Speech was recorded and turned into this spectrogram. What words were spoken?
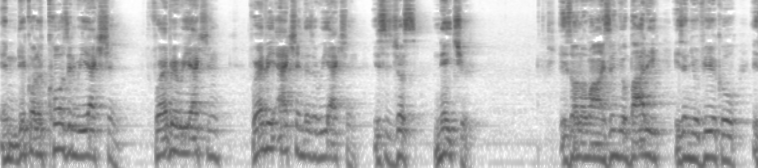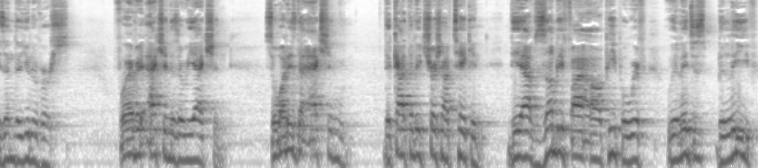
And they call it cause and reaction. For every reaction, for every action, there's a reaction. This is just nature. It's all around. It's in your body, it's in your vehicle, it's in the universe. For every action, there's a reaction. So, what is the action the Catholic Church have taken? They have zombified our people with religious belief,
